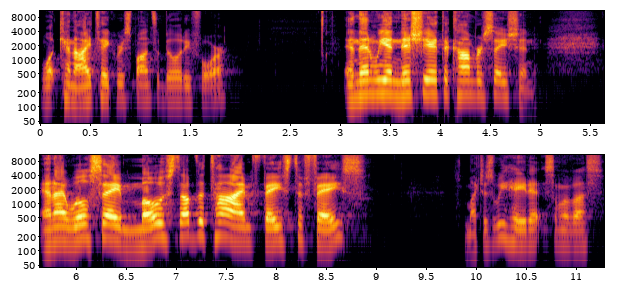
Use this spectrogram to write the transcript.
What can I take responsibility for? And then we initiate the conversation. And I will say, most of the time, face to face, much as we hate it, some of us,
